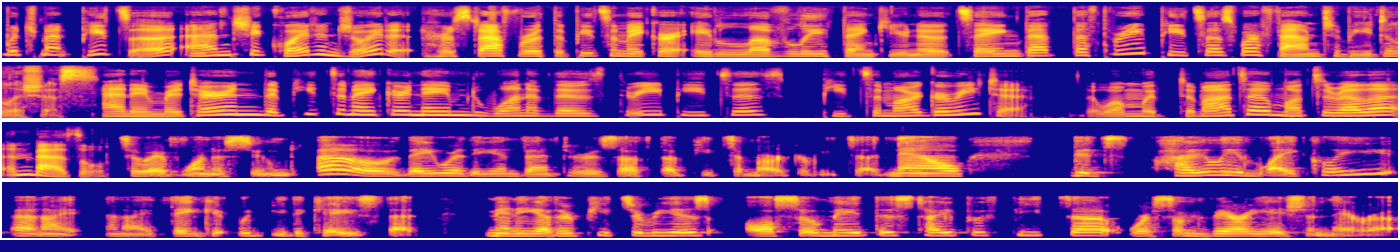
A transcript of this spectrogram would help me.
which meant pizza, and she quite enjoyed it. Her staff wrote the pizza maker a lovely thank you note saying that the three pizzas were found to be delicious. And in return, the pizza maker named one of those three pizzas Pizza Margherita the one with tomato, mozzarella, and basil. So everyone assumed, oh, they were the inventors of the pizza margherita. Now, it's highly likely, and I and I think it would be the case that many other pizzerias also made this type of pizza or some variation thereof.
